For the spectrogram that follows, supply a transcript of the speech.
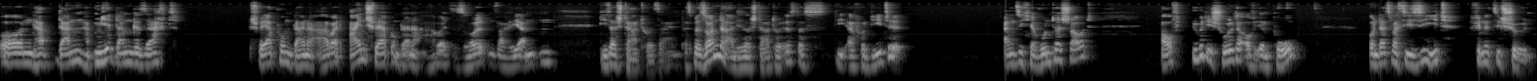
Und habe dann, habe mir dann gesagt, Schwerpunkt deiner Arbeit, ein Schwerpunkt deiner Arbeit sollten Varianten dieser Statue sein. Das Besondere an dieser Statue ist, dass die Aphrodite an sich herunterschaut, auf, über die Schulter auf ihren Po und das, was sie sieht, findet sie schön.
